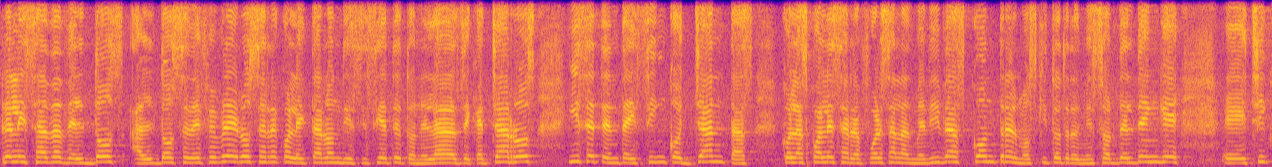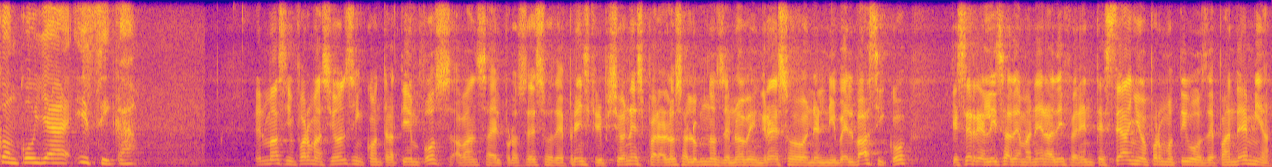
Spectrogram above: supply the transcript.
realizada del 2 al 12 de febrero, se recolectaron 17 toneladas de cacharros y 75 llantas, con las cuales se refuerzan las medidas contra el mosquito transmisor del dengue, eh, chikungunya y zika. En más información, sin contratiempos, avanza el proceso de preinscripciones para los alumnos de nuevo ingreso en el nivel básico, que se realiza de manera diferente este año por motivos de pandemia.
